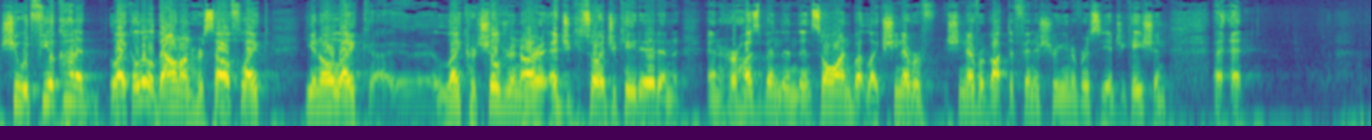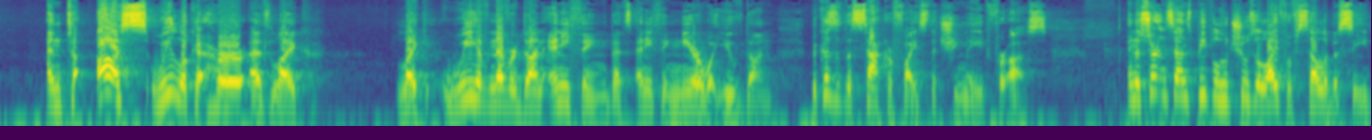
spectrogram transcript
She would feel kind of like a little down on herself, like you know, like uh, like her children are edu- so educated, and and her husband, and then so on. But like she never she never got to finish her university education, and, and, and to us, we look at her as like like we have never done anything that's anything near what you've done because of the sacrifice that she made for us in a certain sense, people who choose a life of celibacy,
